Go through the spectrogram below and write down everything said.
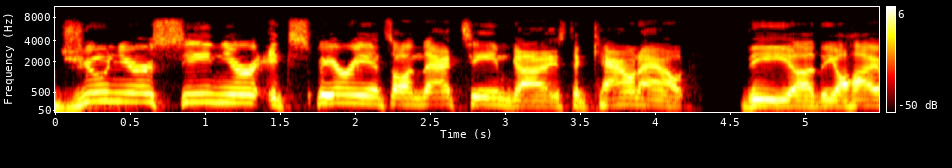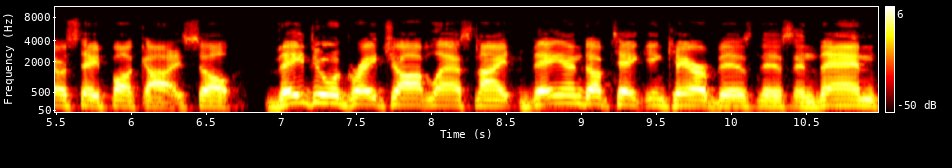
junior, senior experience on that team, guys, to count out the uh, the Ohio State Buckeyes. So they do a great job last night. They end up taking care of business, and then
